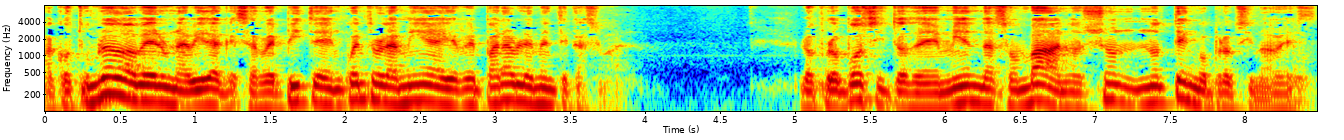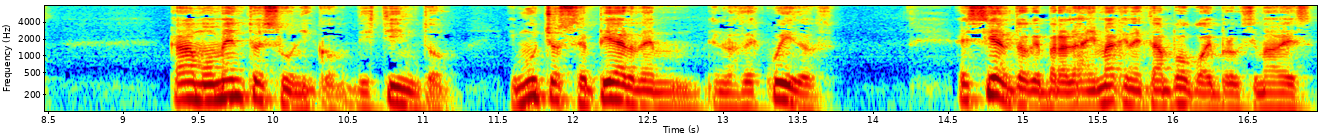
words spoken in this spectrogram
Acostumbrado a ver una vida que se repite, encuentro la mía irreparablemente casual. Los propósitos de enmienda son vanos, yo no tengo próxima vez. Cada momento es único, distinto, y muchos se pierden en los descuidos. Es cierto que para las imágenes tampoco hay próxima vez.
